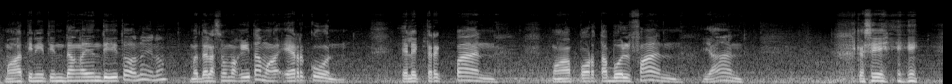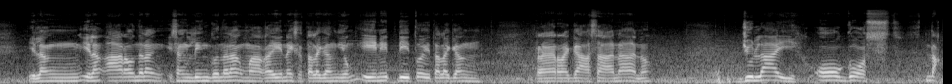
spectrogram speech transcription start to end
Mga tinitinda ngayon dito ano yun no? madalas mo makita mga aircon electric fan mga portable fan yan. Kasi ilang ilang araw na lang isang linggo na lang mga kainag sa talagang yung init dito ay talagang raragasa na no July, August nak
